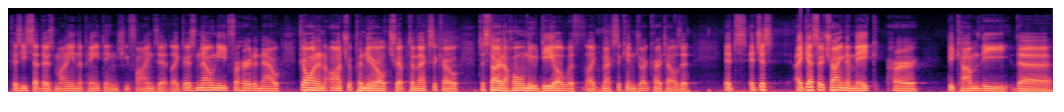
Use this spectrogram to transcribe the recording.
because he said there's money in the painting. She finds it. Like there's no need for her to now go on an entrepreneurial trip to mexico to start a whole new deal with like mexican drug cartels. It it's it just i guess they're trying to make her become the the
